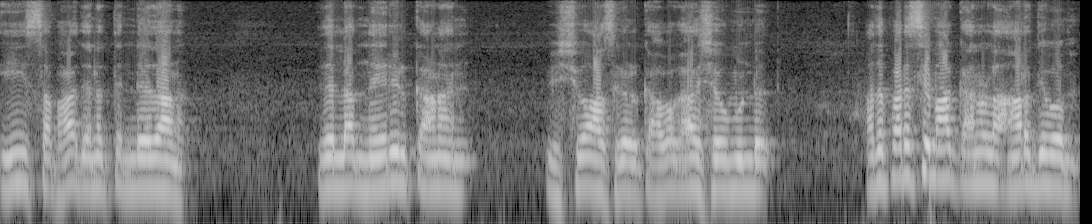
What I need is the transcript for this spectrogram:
ഈ സഭാജനത്തിന്റേതാണ്. ഇതെല്ലാം നേരിൽ കാണാൻ വിശ്വാസികൾക്ക് അവകാശവുമുണ്ട്. അത് പരസ്യമാക്കാനുള്ള ആർജവം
